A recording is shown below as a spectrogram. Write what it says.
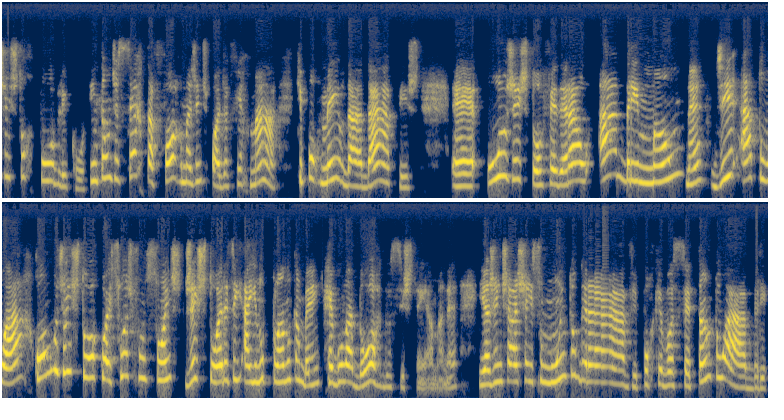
gestor público. Então, de certa forma, a gente pode afirmar que, por meio da ADAPES, é, o gestor federal abre mão né, de atuar como gestor, com as suas funções gestoras e aí no plano também regulador do sistema. Né? E a gente acha isso muito grave, porque você tanto abre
